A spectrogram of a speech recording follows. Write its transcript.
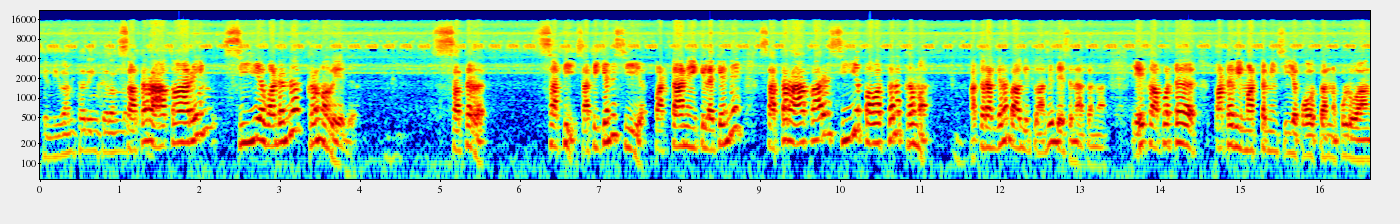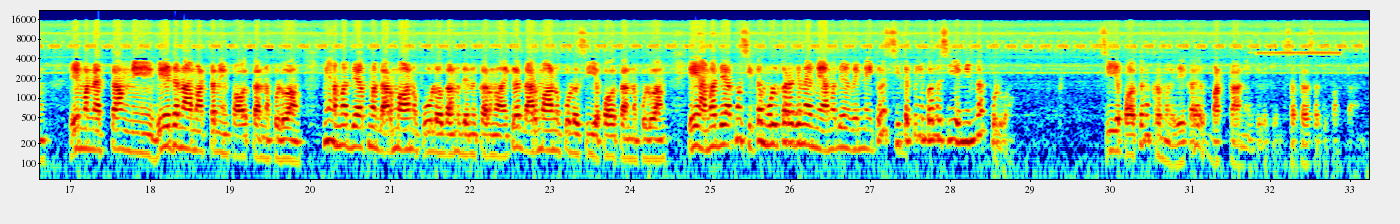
ඒ නිරන්තරයෙන් කරන්න සතර ආකාරයෙන් සීය වඩන ක්‍රමවේද. සතර සති සති කියන්නේ සීය. ප ဋ ාණය කියලා කියන්නේ සතර ආකාරයෙන් සීය පවත්වන ක්‍රම. හතරක් ගැන භාග්‍යතුන් වහන්සේ දේශනා කරනවා. ඒක අපට පටවි මට්ටමින් සිය පවත්වන්න පුළුවන්. එහෙම නැත්නම් මේ වේදනා මට්ටමින් පවත්වන්න පුළුවන්. මේ හැම දෙයක්ම ධර්මානුකූලව ගන්න දෙන කරනවා කියලා ධර්මානුකූල සිය පවත්වන්න පුළුවන්. ඒ හැම දෙයක්ම සිත මුල් කරගෙන මේ හැම දෙයක්ම වෙන්නේ කියලා සිත පිළිබඳ සියෙන් ඉන්නත් පුළුවන්. සිය පවත්වන ක්‍රමය ඒකයි ප ဋ ාණය කියලා කියන්නේ. සතර සතිපට්ඨාන.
